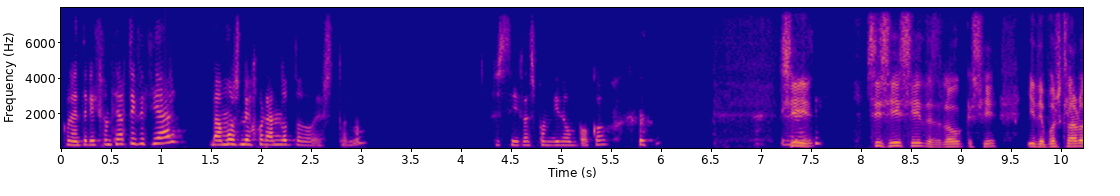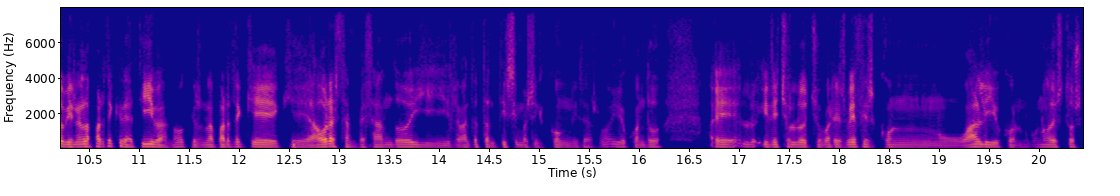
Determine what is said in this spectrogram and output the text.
Con la inteligencia artificial vamos mejorando todo esto, ¿no? No sé si he respondido un poco. sí, Sí, sí, sí, desde luego que sí. Y después, claro, viene la parte creativa, ¿no? que es una parte que, ahora está empezando y levanta tantísimas incógnitas. ¿no? Yo cuando, eh, y de hecho lo he hecho varias veces con Wally o con uno de estos,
